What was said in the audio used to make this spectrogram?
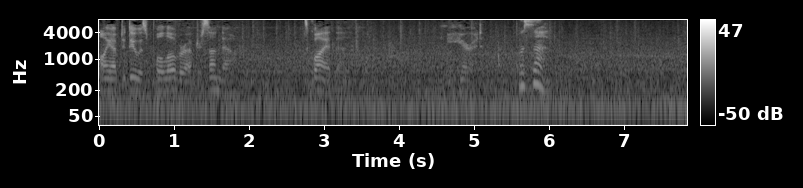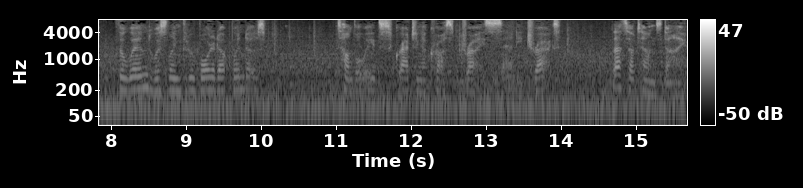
All you have to do is pull over after sundown. It's quiet then. And you hear it. What's that? The wind whistling through boarded up windows. Tumbleweeds scratching across dry, sandy tracks. That's how towns die.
